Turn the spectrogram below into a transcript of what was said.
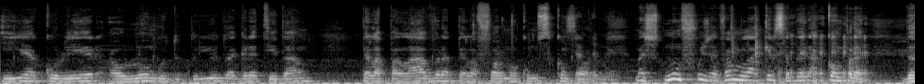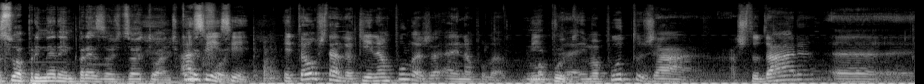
e ia colher ao longo do período a gratidão pela palavra, pela forma como se comporta. Exatamente. Mas não fuja, vamos lá, quero saber a compra da sua primeira empresa aos 18 anos. Como ah, é sim, foi? sim. Então, estando aqui em Nampula, já, em Nampula, Maputo. em Maputo, já a estudar, uh,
